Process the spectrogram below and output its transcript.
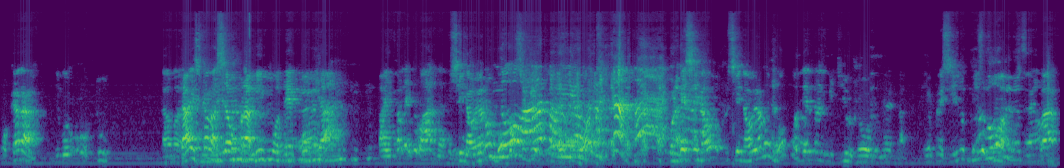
O cara, digo, ô, tu Dá uma- dá a escalação para mim poder copiar. Aí falei no ar, né? Senão eu não vou No conseguir. ar, Paulinho. Porque senão, senão eu não vou poder transmitir o jogo, né? Eu preciso dos nomes, né? né? Claro.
